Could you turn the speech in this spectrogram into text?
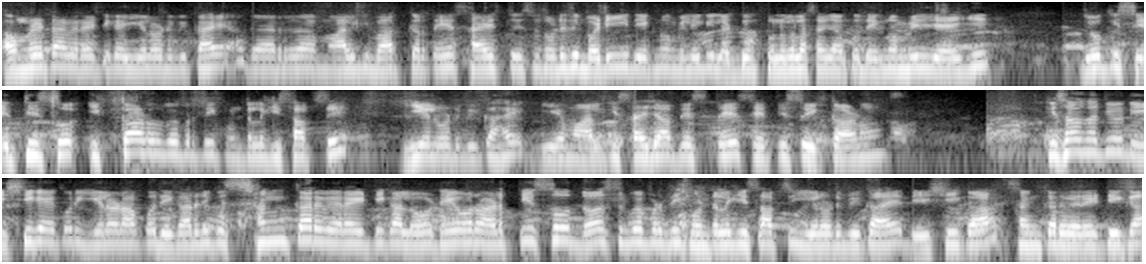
अमरेटा वेरायटी का ये लोड बिका है। अगर माल की बात करते हैं साइज़ तो इसमें थोड़ी सी बड़ी देखने को मिलेगी। लड्डू फुल साइज़ आपको देखने को मिल जाएगी, जो कि सैंतीस सौ इक्यावन रुपए प्रति क्विंटल के हिसाब से ये लोड बिका है। ये माल की साइज़ आप देख सकते हैं, सैंतीस सौ इक्यावन किसान साथियों, देशी का एक और ये लोड आपको दिखा रहा है, जो कि शंकर वेरायटी का लोट है और अड़तीस सौ दस रुपए प्रति क्विंटल के हिसाब से ये लोड बिका है देशी का, शंकर वेरायटी का।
